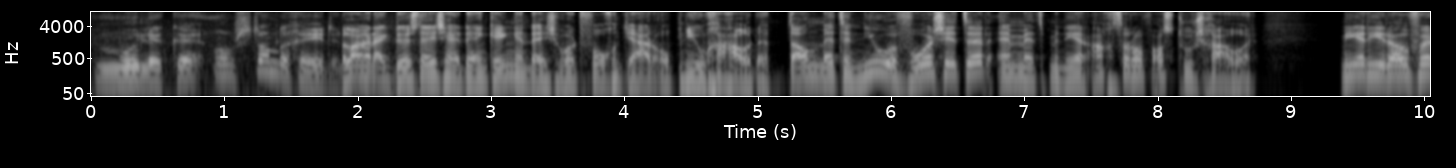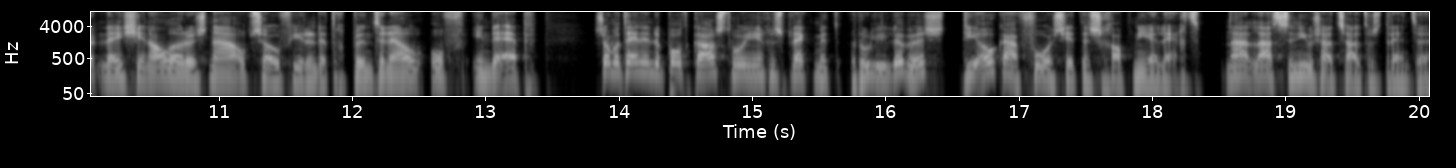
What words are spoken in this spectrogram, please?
moeilijke omstandigheden. Belangrijk dus deze herdenking en deze wordt volgend jaar opnieuw gehouden. Dan met een nieuwe voorzitter en met meneer Achterhof als toeschouwer. Meer hierover lees je in alle rust na op zo34.nl of in de app. Zometeen in de podcast hoor je een gesprek met Roelie Lubbers, die ook haar voorzitterschap neerlegt. Na het laatste nieuws uit Zuidoost-Drenthe.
